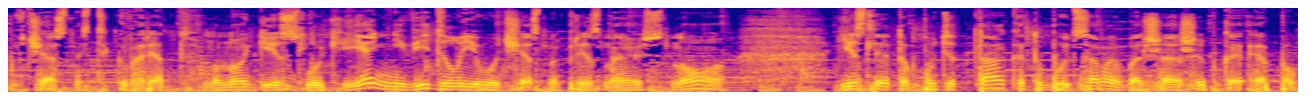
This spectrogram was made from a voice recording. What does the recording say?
В частности, говорят многие слухи. Я не видел его, честно признаюсь, но если это будет так, это будет самая большая ошибка Apple,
